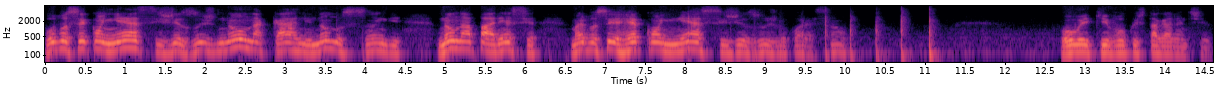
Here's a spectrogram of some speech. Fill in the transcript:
ou você conhece Jesus não na carne, não no sangue, não na aparência, mas você reconhece Jesus no coração, ou o equívoco está garantido.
